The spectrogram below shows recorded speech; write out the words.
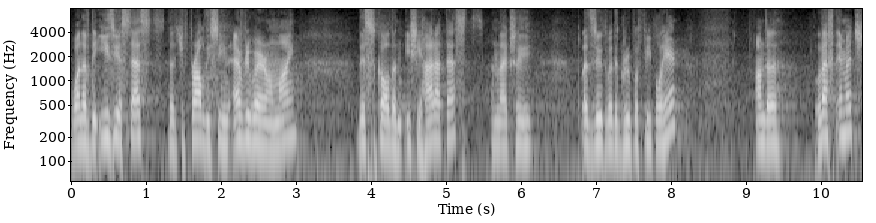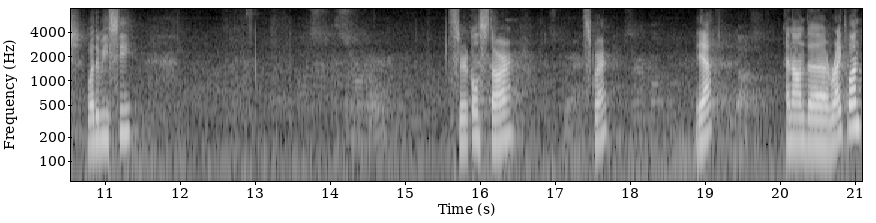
One of the easiest tests that you've probably seen everywhere online. This is called an Ishihara test. And actually, let's do it with a group of people here. On the left image, what do we see? Circle, star, square. Yeah? And on the right one?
